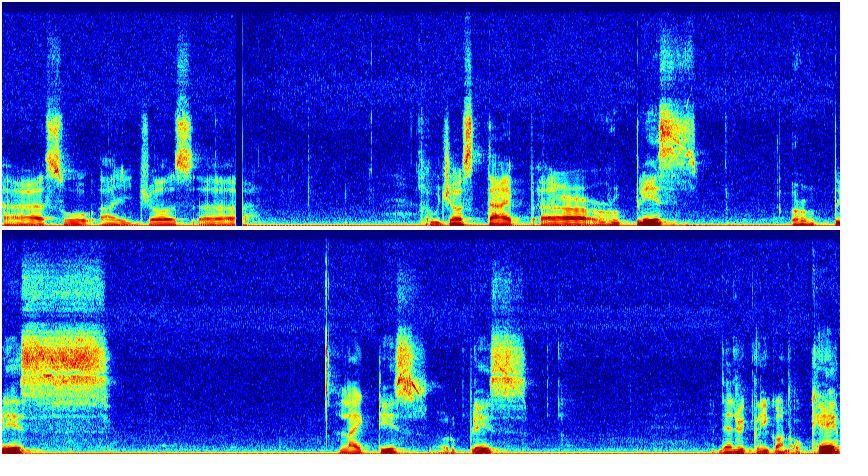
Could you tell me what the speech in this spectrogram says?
Uh, so I just uh, we just type uh, replace replace like this replace. Then we click on ok.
